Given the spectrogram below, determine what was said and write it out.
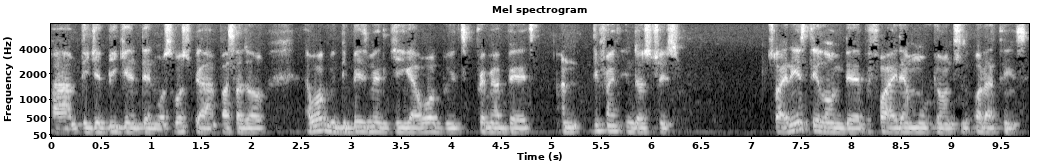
Um, DJ Big N then was supposed to be our ambassador. I worked with the Basement Gig. I worked with Premier Bet and different industries. So I didn't stay long there before I then moved on to other things.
